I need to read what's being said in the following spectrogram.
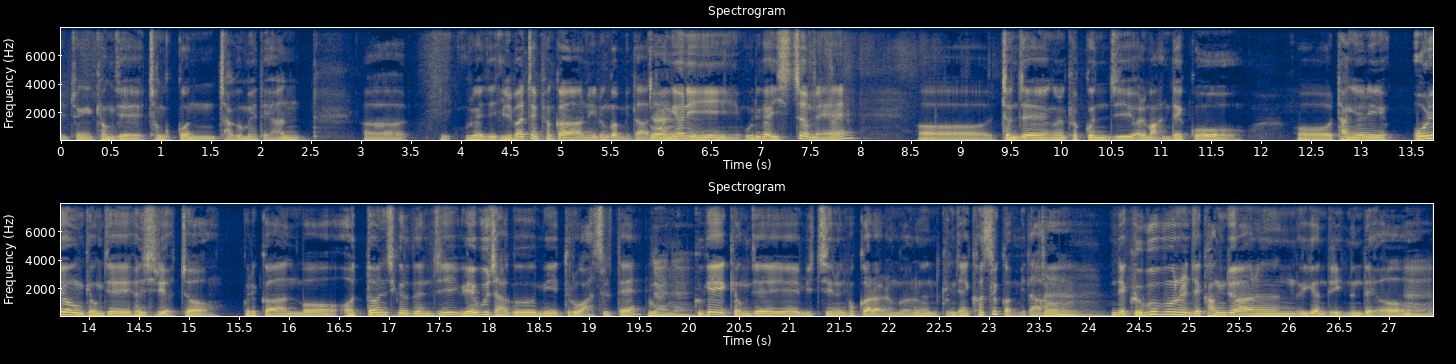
일종의 경제 전국권 자금에 대한 어 우리가 이제 일반적인 평가는 이런 겁니다. 네. 당연히 우리가 이 시점에 어 전쟁을 겪은 지 얼마 안 됐고 어 당연히 어려운 경제 현실이었죠. 그러니까 뭐 어떤 식으로든지 외부 자금이 들어왔을 때 네네. 그게 경제에 미치는 효과라는 거는 굉장히 컸을 겁니다. 네. 근데 그 부분을 이제 강조하는 의견들이 있는데요. 네.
